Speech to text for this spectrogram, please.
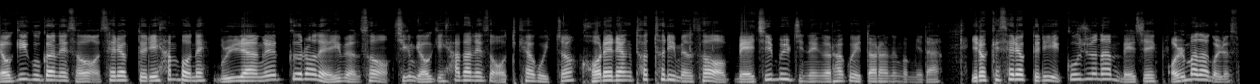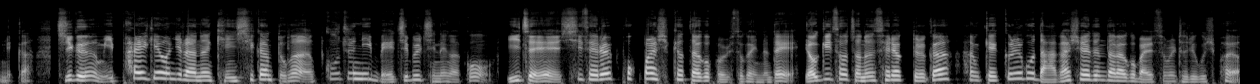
여기 구간에서 세력들이 한 번에 물량을 끌어내리면서 지금 여기 하단에서 어떻게 하고 있죠? 거래량 터트리면서 매집을 진행을 하고 있다라는 겁니다. 이렇게 세력들이 꾸준한 매집 얼마나 걸렸습니까? 지금 이 8개월이라는 긴 시간 동안 꾸준히 매집을 진행하고 이제 시세를 폭발시켰다고 볼 수가 있는데 여기서 저는 세력들과 함께 끌고 나가셔야 된다라고 말씀을 드리고 싶어요.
